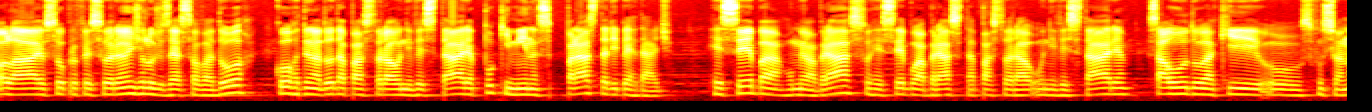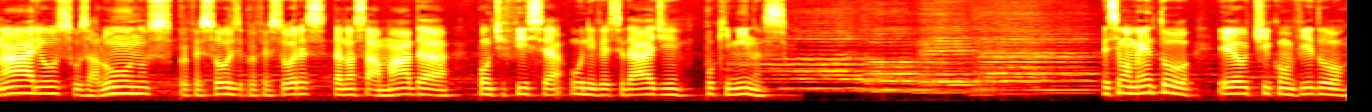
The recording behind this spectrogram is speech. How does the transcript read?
Olá, eu sou o professor Ângelo José Salvador, coordenador da Pastoral Universitária PUC Minas Praça da Liberdade. Receba o meu abraço, receba o abraço da Pastoral Universitária. Saúdo aqui os funcionários, os alunos, professores e professoras da nossa amada Pontifícia Universidade PUC Minas. Nesse momento, eu te convido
